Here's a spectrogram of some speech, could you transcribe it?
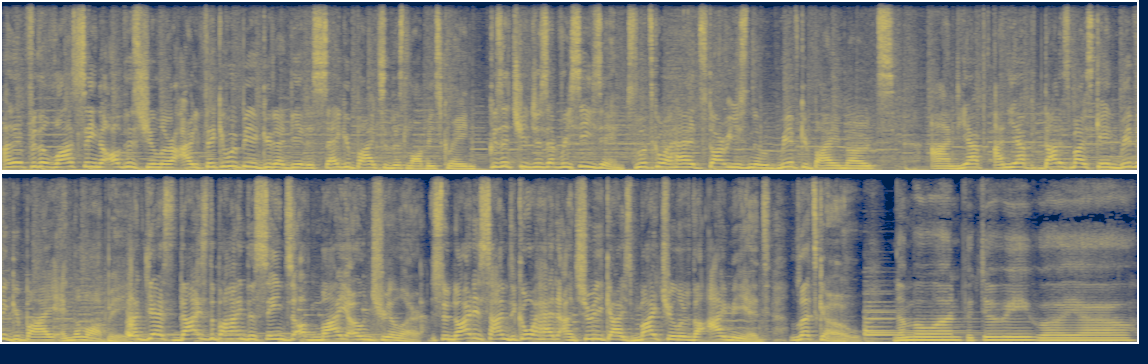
And then for the last scene of this jeweler, I think it would be a good idea to say goodbye to this lobby screen because it changes every season. So let's go ahead, start using the wave goodbye emotes. And yep, and yep, that is my skin waving goodbye in the lobby. And yes, that is the behind the scenes of my own trailer. So now it is time to go ahead and show you guys my trailer that I made. Let's go. Number one victory royale.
